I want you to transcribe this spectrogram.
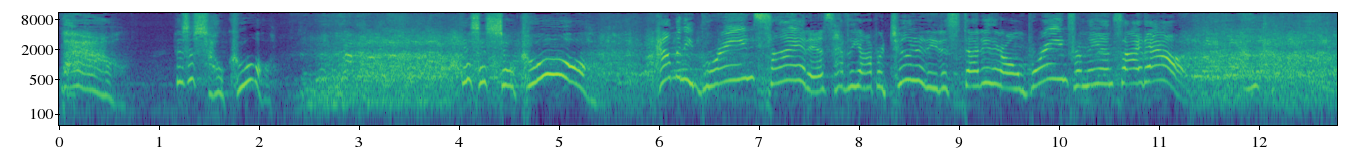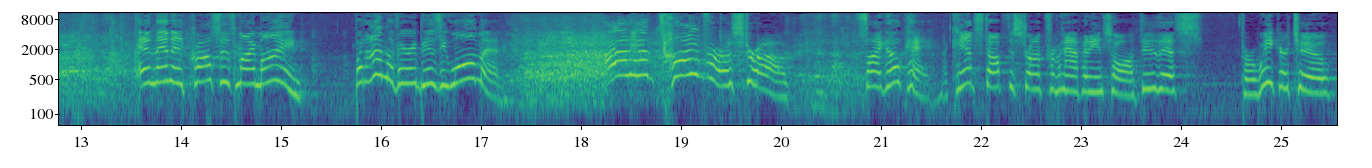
wow, this is so cool. this is so cool. How many brain scientists have the opportunity to study their own brain from the inside out? and then it crosses my mind, but I'm a very busy woman. I don't have time for a stroke. It's like, okay, I can't stop the stroke from happening, so I'll do this for a week or two,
